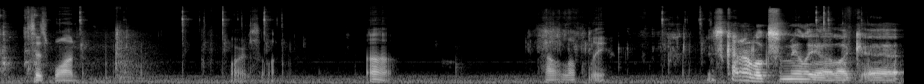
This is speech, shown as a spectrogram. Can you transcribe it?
It says one. Where is the one? Ah. How lovely. This kind of looks familiar, like uh,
